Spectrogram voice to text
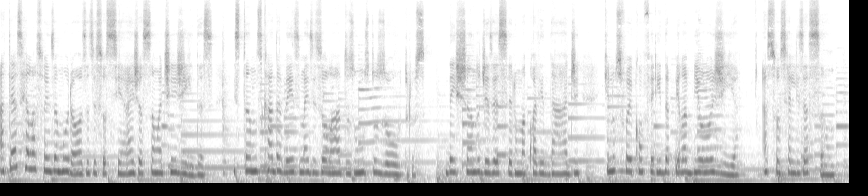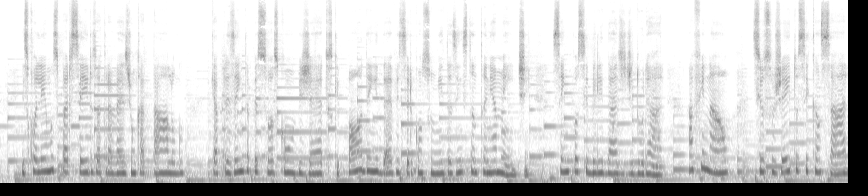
Até as relações amorosas e sociais já são atingidas. Estamos cada vez mais isolados uns dos outros, deixando de exercer uma qualidade que nos foi conferida pela biologia, a socialização. Escolhemos parceiros através de um catálogo que apresenta pessoas com objetos que podem e devem ser consumidas instantaneamente, sem possibilidade de durar. Afinal, se o sujeito se cansar,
